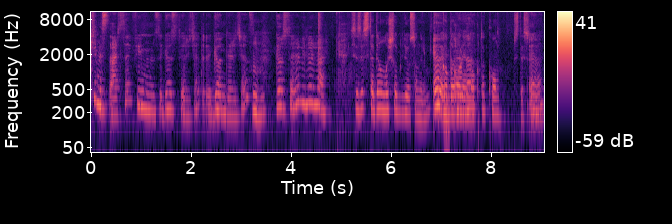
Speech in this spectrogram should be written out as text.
kim isterse filmimizi göstereceğiz, göndereceğiz. Gösterebilirler. Size siteden ulaşılabiliyor sanırım. Evet, Bukabarene.com sitesinden. Evet.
